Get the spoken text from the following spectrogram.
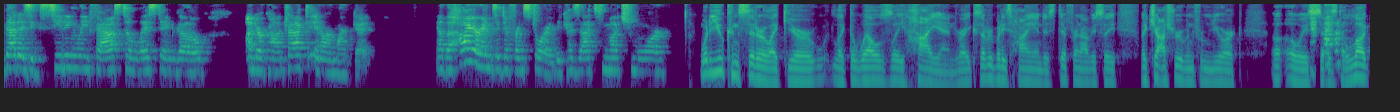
that is exceedingly fast to list and go under contract in our market now the higher end's a different story because that's much more what do you consider like your like the wellesley high end right? Because everybody's high end is different obviously. Like josh rubin from new york uh, always says the lug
